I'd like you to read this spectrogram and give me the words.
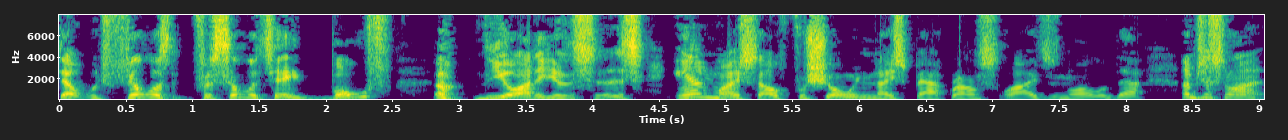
that would facilitate both uh, the audiences and myself for showing nice background slides and all of that. I'm just not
